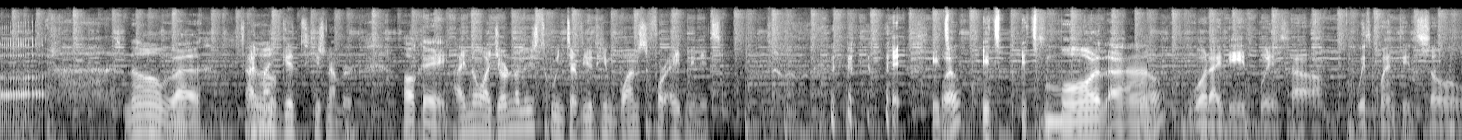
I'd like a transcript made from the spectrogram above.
uh, no, but I might know, get his number. okay. I know a journalist who interviewed him once for eight minutes. It's Well? it's it's more than Well? what I did with um, with Quentin. So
